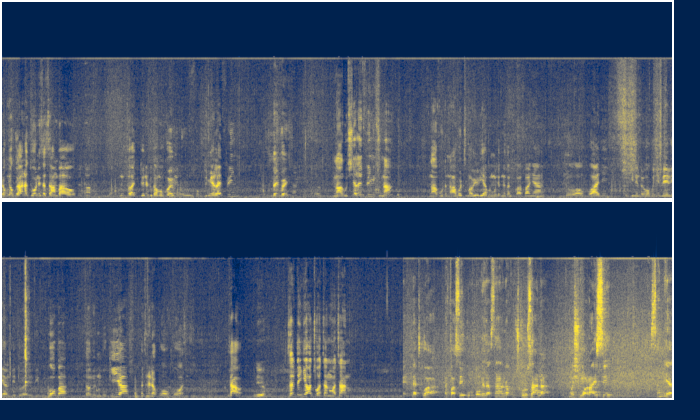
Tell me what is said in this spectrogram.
Tutakuja kugawana tuone sasa ambao mtu atuende tuende tukamwokoe mtu kwa kutumia life ring. Ndio hivyo eh? Tunawarushia life ring tuna tunawavuta na maboti mawili hapo, mmoja tunaweza tukawafanya ndio waokoaji, mwingine ndio kwenye meli ya Bukoba ndio wamedumbukia, sasa tunaenda kuwaokoa. Sawa? Ndio. Sasa tutaingia watu watano watano. Nachukua nafasi hii kumpongeza sana na kumshukuru sana Mheshimiwa Rais Samia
